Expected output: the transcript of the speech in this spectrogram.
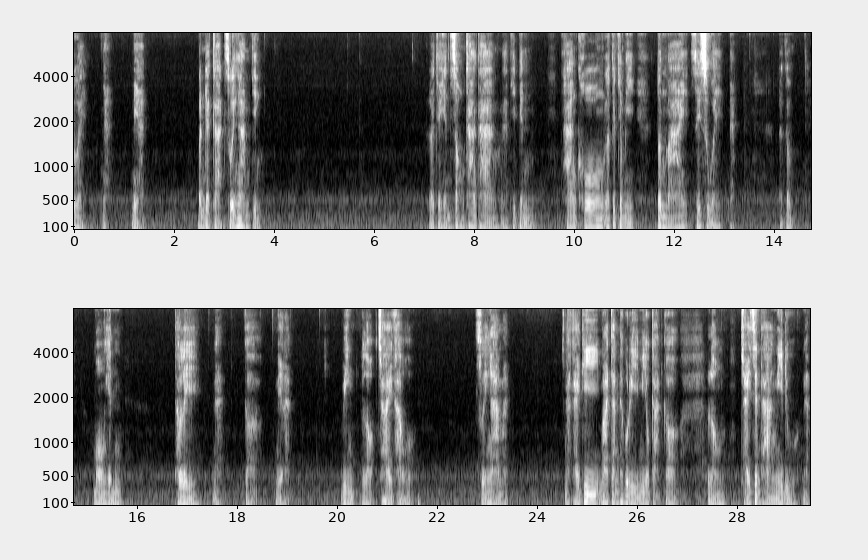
ด้วยนะเนี่ยบรรยากาศสวยงามจริง เราจะเห็นสองข้างทางนะที่เป็นทางโค้งแล้วก็จะมีต้นไม้สวยๆนะแล้วก็ มองเห็นทะเลนะก็นี่แหละ วิ่งเลาะชายเขา สวยงามฮะนะใครที่มาจันทบุรีมีโอกาสก็ลองใช้เส้นทางนี้ดูนะ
